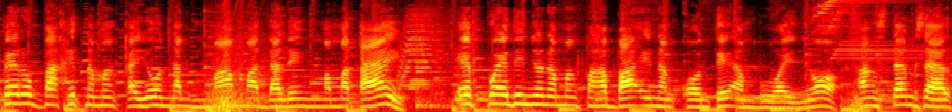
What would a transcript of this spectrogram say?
Pero bakit naman kayo nagmamadaling mamatay? Eh, pwede nyo namang pahabain ng konti ang buhay nyo. Ang stem cell,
